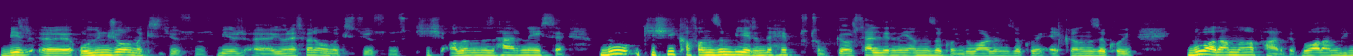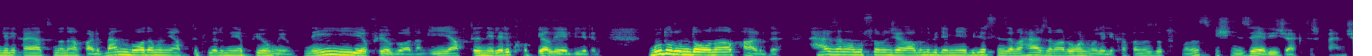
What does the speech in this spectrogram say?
bir e, oyuncu olmak istiyorsunuz, bir e, yönetmen olmak istiyorsunuz, kişi alanınız her neyse bu kişiyi kafanızın bir yerinde hep tutun. Görsellerini yanınıza koyun, duvarlarınıza koyun, ekranınıza koyun. Bu adam ne yapardı? Bu adam gündelik hayatında ne yapardı? Ben bu adamın yaptıklarını yapıyor muyum? Neyi iyi yapıyor bu adam? İyi yaptığı neleri kopyalayabilirim? Bu durumda o ne yapardı? Her zaman bu sorunun cevabını bilemeyebilirsiniz ama her zaman rol modeli kafanızda tutmanız işinize yarayacaktır bence.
